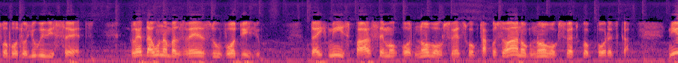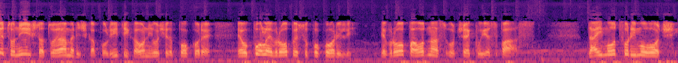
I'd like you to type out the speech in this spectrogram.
slobodoljubivi svet gleda u nama zvezdu vodilju, da ih mi spasemo od novog svetskog, takozvanog novog svetskog poredka. Nije to ništa, to je američka politika, oni hoće da pokore. Evo, pola Evrope su pokorili. Evropa od nas očekuje spas. Da im otvorimo oči.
